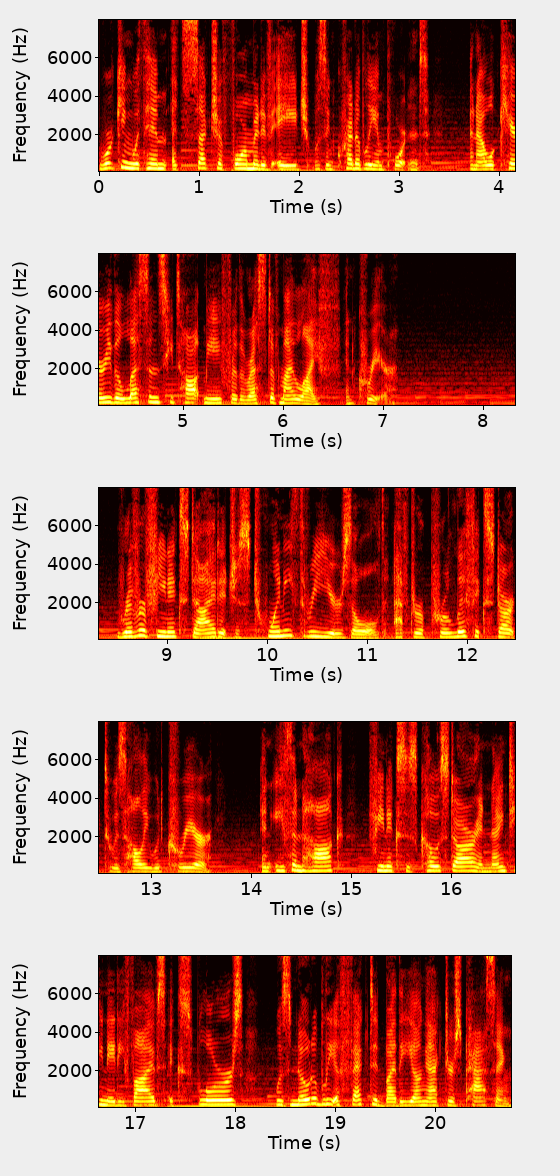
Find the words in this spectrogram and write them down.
Working with him at such a formative age was incredibly important, and I will carry the lessons he taught me for the rest of my life and career. River Phoenix died at just 23 years old after a prolific start to his Hollywood career, and Ethan Hawke, Phoenix's co star in 1985's Explorers, was notably affected by the young actor's passing.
